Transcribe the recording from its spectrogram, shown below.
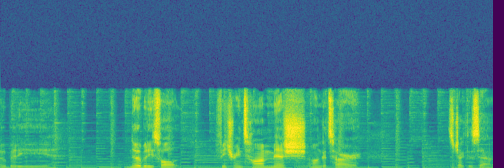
Nobody. Nobody's Fault featuring Tom Misch on guitar. Let's check this out.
